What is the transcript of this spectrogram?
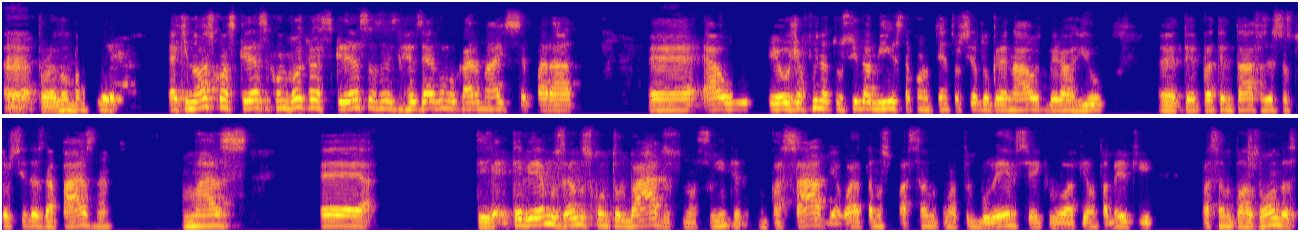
é. é para não bater. É que nós com as crianças, quando vamos com as crianças, eles reservam um lugar mais separado. É, eu já fui na torcida mista, quando tem a torcida do Grenal, do Beira Rio, é, para tentar fazer essas torcidas da paz, né? Mas é, tivemos anos conturbados no nosso Inter no passado, e agora estamos passando por uma turbulência aí, que o avião está meio que passando pelas ondas,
